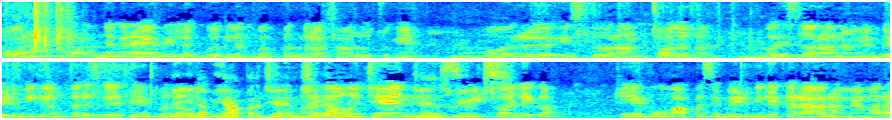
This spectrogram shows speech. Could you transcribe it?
और हम मुरादनगर आए हुए लगभग लगभग पंद्रह साल हो चुके हैं। हम्म। और इस दौरान चौदह साल। और इस दौरान हमें बेड में हम तरस गए थे। भला यहाँ पर जैन भला हो जैन स्वीट्स वाले का कि वो वापस से बेड में लेकर आया और हमें हमारा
